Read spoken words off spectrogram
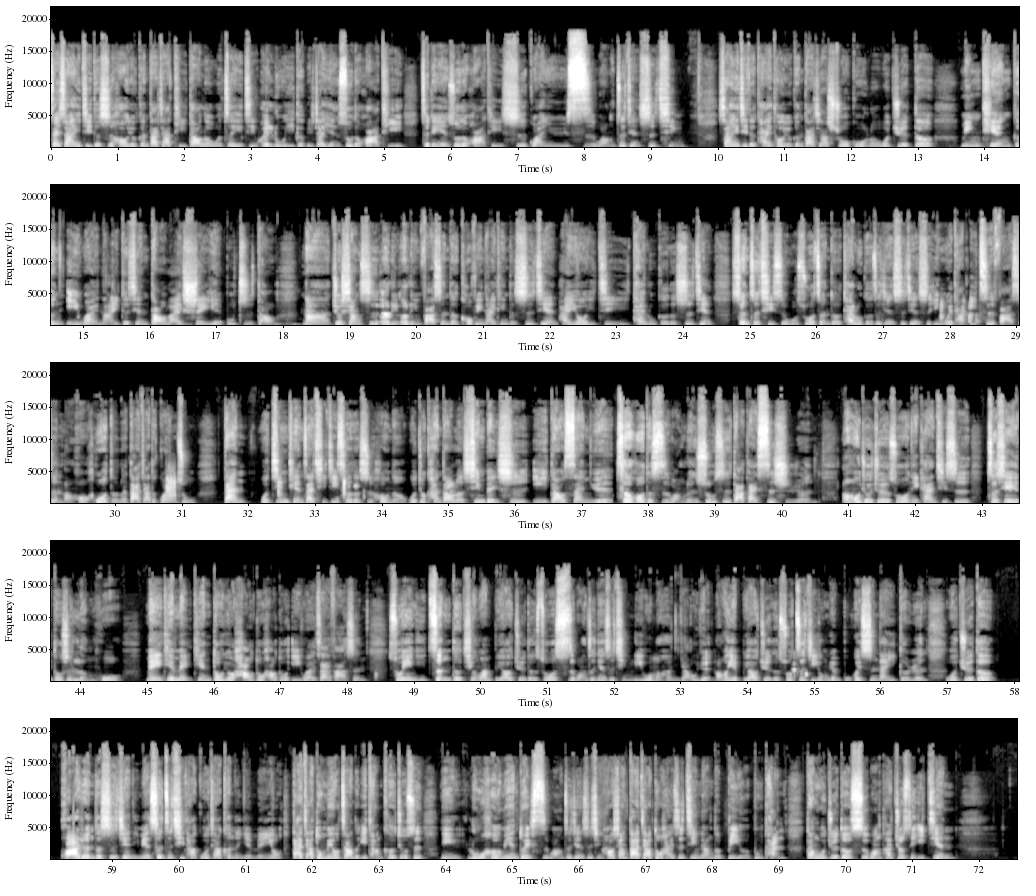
在上一集的时候有跟大家提到了，我这一集会录一个比较严肃的话题。这个严肃的话题是关于死亡这件事情。上一集的开头有跟大家说过了，我觉得明天跟意外哪一个先到来，谁也不知道。那就像是二零二零发生的 COVID-19 的事件，还有以及泰鲁格的事件，甚至其实我说真的，泰鲁格这件事件是因为它一次发生，然后获得了大家的关注。但我今天在骑机车的时候呢，我就看到了新北市一到三月车祸的死亡人数是大概四十人，然后我就觉得说，你看，其实这些也都是人祸。每天每天都有好多好多意外在发生，所以你真的千万不要觉得说死亡这件事情离我们很遥远，然后也不要觉得说自己永远不会是那一个人。我觉得华人的世界里面，甚至其他国家可能也没有，大家都没有这样的一堂课，就是你如何面对死亡这件事情。好像大家都还是尽量的避而不谈，但我觉得死亡它就是一件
